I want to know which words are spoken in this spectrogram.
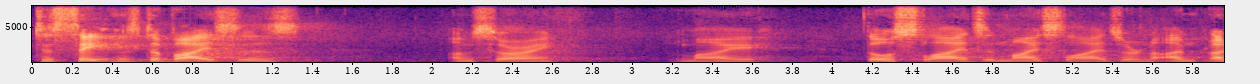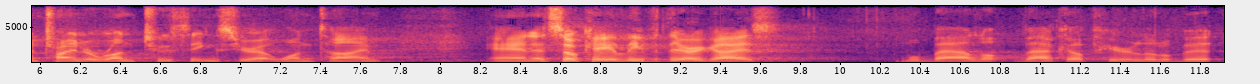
to Satan's devices, I'm sorry, my those slides and my slides are. Not, I'm, I'm trying to run two things here at one time, and it's okay. Leave it there, guys. We'll back up here a little bit.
